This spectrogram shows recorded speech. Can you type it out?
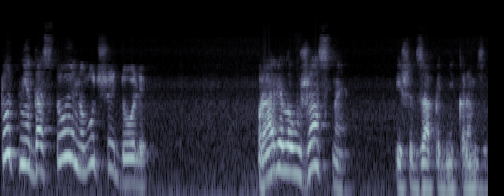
тот недостоин лучшей доли. Правило ужасное, пишет западник Карамзин.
